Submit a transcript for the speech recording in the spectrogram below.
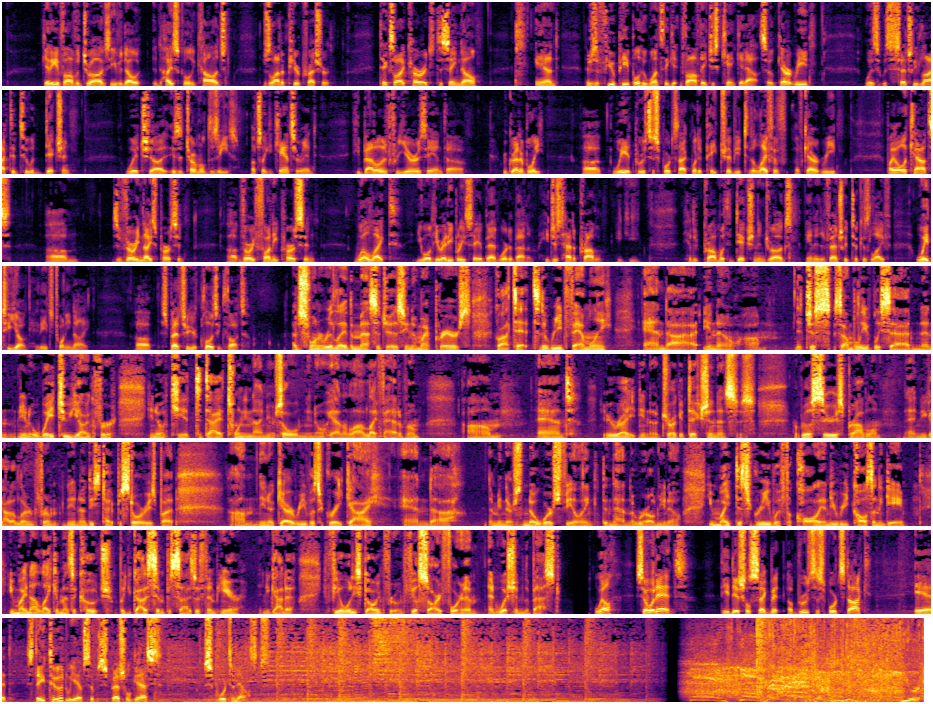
getting involved with drugs, even though in high school and college, there's a lot of peer pressure. It takes a lot of courage to say no. And there's a few people who once they get involved, they just can't get out. So Garrett Reid was, was essentially locked into addiction, which, uh, is a terminal disease, much like a cancer. And he battled it for years and, uh, regrettably, uh, we at the Sports Doc would have paid tribute to the life of, of Garrett Reid. By all accounts, um, He's a very nice person, uh, very funny person, well liked. You won't hear anybody say a bad word about him. He just had a problem. He, he had a problem with addiction and drugs, and it eventually took his life way too young at age 29. Uh, Spencer, your closing thoughts. I just want to relay the messages. You know, my prayers go out to, to the Reid family, and uh, you know, um, it just is unbelievably sad and, and, you know way too young for you know a kid to die at 29 years old. You know he had a lot of life ahead of him. Um, and you're right you know drug addiction is, is a real serious problem. And you got to learn from you know these type of stories. But um, you know Gary Reid was a great guy and uh, I mean, there's no worse feeling than that in the world, you know. You might disagree with a call Andy Reid calls in a game. You might not like him as a coach, but you gotta sympathize with him here. And you gotta feel what he's going through and feel sorry for him and wish him the best. Well, so it ends. The initial segment of Bruce the Sports Doc. And stay tuned, we have some special guests, sports analysis.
